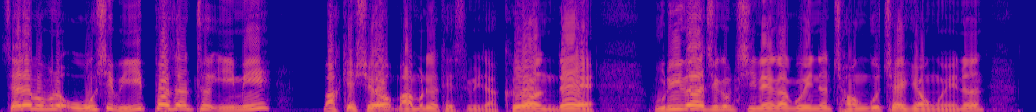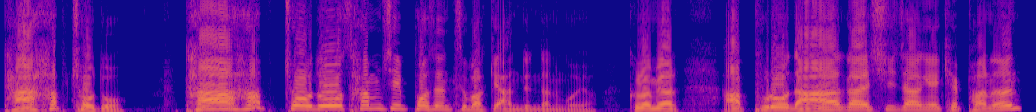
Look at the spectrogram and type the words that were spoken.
셀의 부분은 52% 이미 마켓쉐어 마무리가 됐습니다. 그런데 우리가 지금 진행하고 있는 전구체의 경우에는 다 합쳐도 다 합쳐도 30%밖에 안 된다는 거예요. 그러면 앞으로 나아갈 시장의 캐파는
